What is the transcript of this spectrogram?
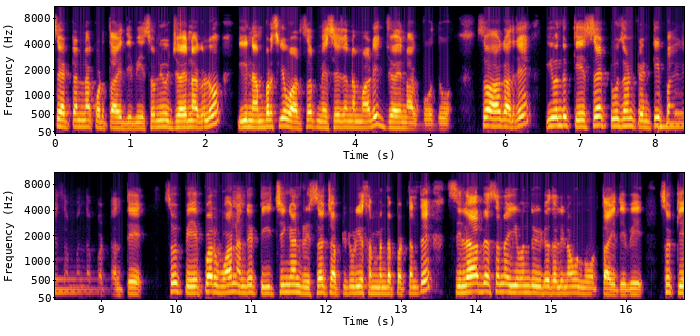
ಸೆಟ್ ಅನ್ನ ಕೊಡ್ತಾ ಇದ್ದೀವಿ. ಸೊ ನೀವು ಜಾಯಿನ್ ಆಗಲು ಈ ನಂಬರ್ಸ್ಗೆ ವಾಟ್ಸಪ್ ಮೆಸೇಜ್ ಅನ್ನ ಮಾಡಿ ಜಾಯಿನ್ ಆಗ್ಬೋದು. ಸೊ ಹಾಗಾದ್ರೆ ಈ ಒಂದು K set two thousand twenty ಫೈವ್ಗೆ ಸಂಬಂಧಪಟ್ಟಂತೆ. ಸೊ ಪೇಪರ್ ಒನ್ ಅಂದ್ರೆ ಟೀಚಿಂಗ್ ಅಂಡ್ ರಿಸರ್ಚ್ ಆಪ್ಟಿಟ್ಯೂಡ್ಗೆ ಸಂಬಂಧಪಟ್ಟಂತೆ ಸಿಲಾಬಸ್ ಅನ್ನ ಈ ಒಂದು ವಿಡಿಯೋದಲ್ಲಿ ನಾವು ನೋಡ್ತಾ ಇದ್ದೀವಿ. So K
